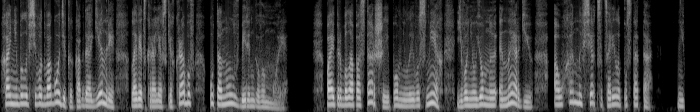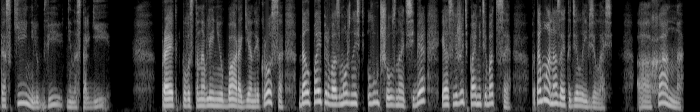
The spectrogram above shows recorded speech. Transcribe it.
Ханне было всего два годика, когда Генри, ловец королевских крабов, утонул в Беринговом море. Пайпер была постарше и помнила его смех, его неуемную энергию, а у Ханны в сердце царила пустота. Ни тоски, ни любви, ни ностальгии. Проект по восстановлению бара Генри Кросса дал Пайпер возможность лучше узнать себя и освежить память об отце, потому она за это дело и взялась. А Ханна...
